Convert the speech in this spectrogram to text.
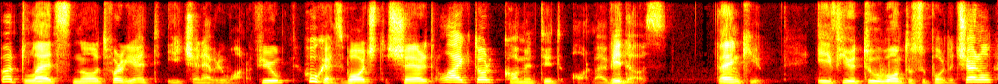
But let's not forget each and every one of you who has watched, shared, liked or commented on my videos. Thank you. If you too want to support the channel,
